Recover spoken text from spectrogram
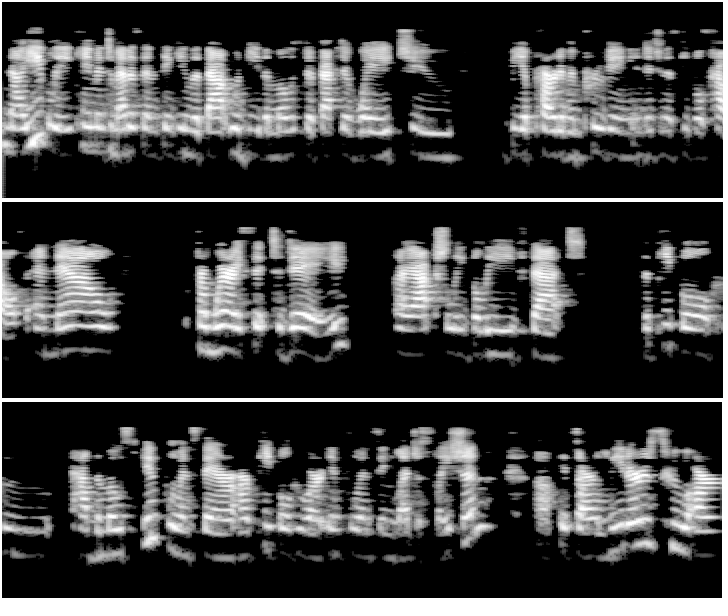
naively came into medicine thinking that that would be the most effective way to be a part of improving indigenous people's health. And now from where I sit today, I actually believe that the people who have the most influence there are people who are influencing legislation Uh, it's our leaders who are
